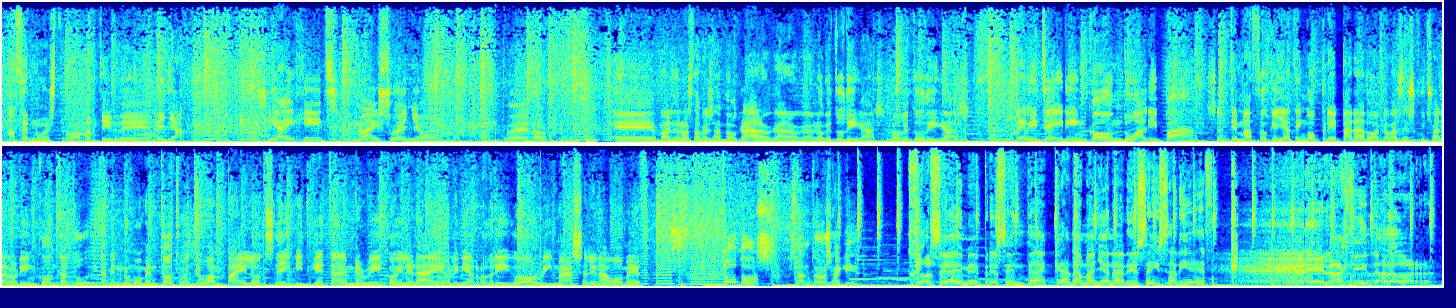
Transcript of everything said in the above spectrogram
hacer nuestro a partir de, ya. Si hay hits, no hay sueño. Bueno, eh, más de uno está pensando, claro, claro, claro, lo que tú digas, lo que tú digas. Levitating con Dualipa es el temazo que ya tengo preparado. Acabas de escuchar a Lorin con Tatú y también en un momento 21 Pilots, David Guetta, Emery Coileray, Olivia Rodrigo, Rima, Selena Gómez. Todos, ¿están todos aquí? José A.M. presenta cada mañana de 6 a 10 El Agitador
